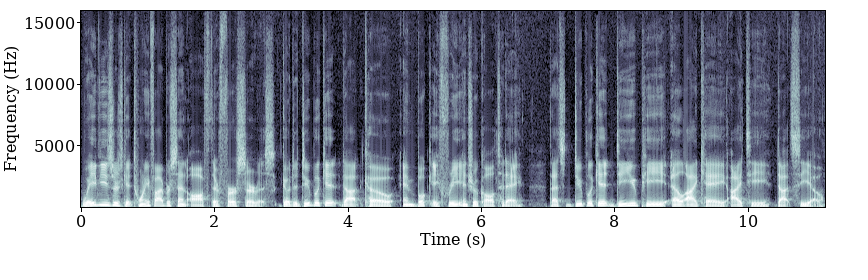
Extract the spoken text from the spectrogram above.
Wavve users get 25% off their first service. Go to duplikit.co and book a free intro call today. That's duplikit, D U P L I K I T dot C O.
